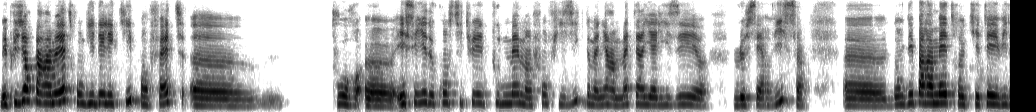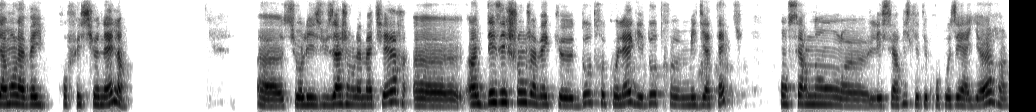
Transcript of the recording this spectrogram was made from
Mais plusieurs paramètres ont guidé l'équipe, en fait, euh, pour euh, essayer de constituer tout de même un fonds physique de manière à matérialiser euh, le service. donc, des paramètres qui étaient évidemment la veille professionnelle, sur les usages en la matière, un, des échanges avec d'autres collègues et d'autres médiathèques concernant les services qui étaient proposés ailleurs.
